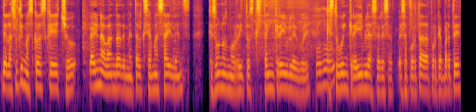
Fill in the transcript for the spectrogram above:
de las últimas cosas que he hecho. Hay una banda de metal que se llama Silence, que son unos morritos, que está increíble, güey. Que estuvo increíble hacer esa, esa portada, porque aparte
